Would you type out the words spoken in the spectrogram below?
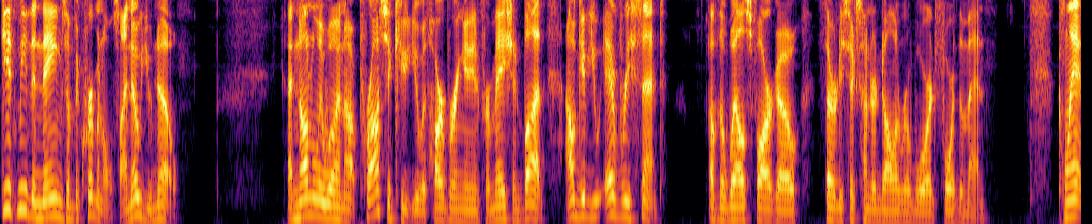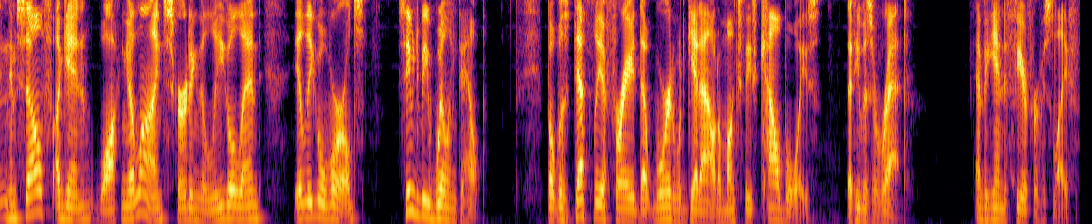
Give me the names of the criminals. I know you know. And not only will I not prosecute you with harboring any information, but I'll give you every cent of the Wells Fargo $3,600 reward for the men. Clanton himself, again walking a line skirting the legal and illegal worlds, seemed to be willing to help, but was deathly afraid that word would get out amongst these cowboys that he was a rat, and began to fear for his life.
